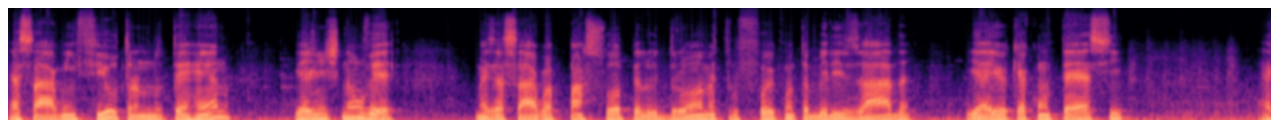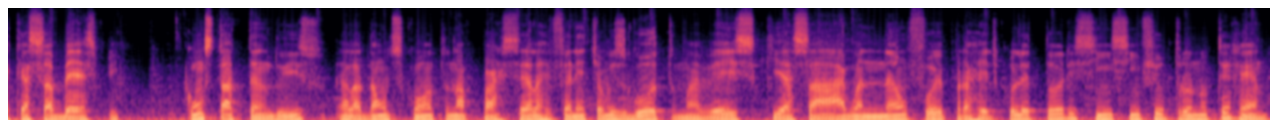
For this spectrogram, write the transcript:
essa água infiltra no terreno e a gente não vê. Mas essa água passou pelo hidrômetro, foi contabilizada e aí o que acontece é que a Sabesp, constatando isso, ela dá um desconto na parcela referente ao esgoto, uma vez que essa água não foi para a rede coletora e sim se infiltrou no terreno.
